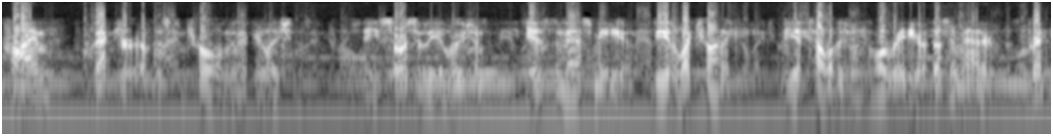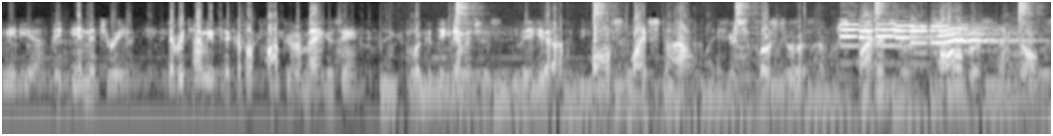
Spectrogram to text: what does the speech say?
prime vector of this control and manipulation, the source of the illusion, is the mass media, be it electronic, be it television or radio, it doesn't matter. Print media, the imagery. Every time you pick up a popular magazine and look at the images, the uh, false lifestyle that you're supposed to uh, aspire to, all those things, all the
